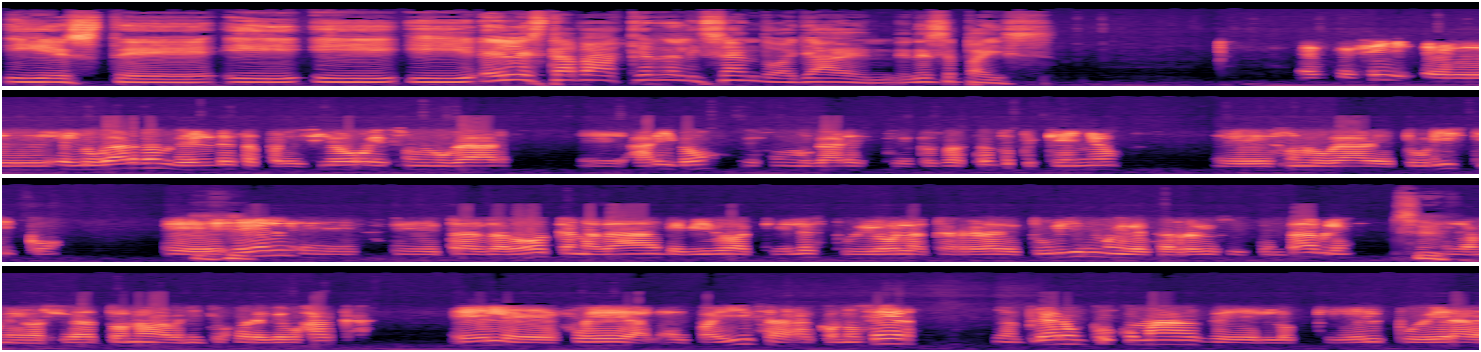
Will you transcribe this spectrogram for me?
y este y, y, y él estaba qué realizando allá en, en ese país Este sí, el, el lugar donde él desapareció es un lugar eh, árido, es un lugar este pues bastante pequeño, eh, es un lugar eh, turístico. Eh, Ujú. Él eh, se trasladó a Canadá debido a que él estudió la carrera de turismo y desarrollo sustentable sí. en la Universidad Autónoma Benito Juárez de Oaxaca. Él eh, fue al, al país a, a conocer y ampliar un poco más de lo que él pudiera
